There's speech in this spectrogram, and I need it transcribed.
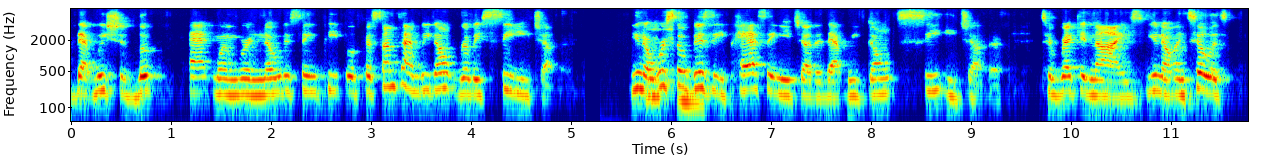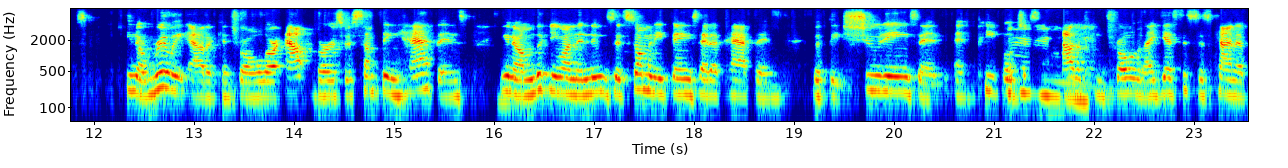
that we should look at when we're noticing people? Because sometimes we don't really see each other. You know, mm-hmm. we're so mm-hmm. busy passing each other that we don't see each other to recognize. You know, until it's you know really out of control or outbursts or something happens. You know, I'm looking on the news. There's so many things that have happened with these shootings and, and people just mm-hmm. out of control. And I guess this is kind of,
